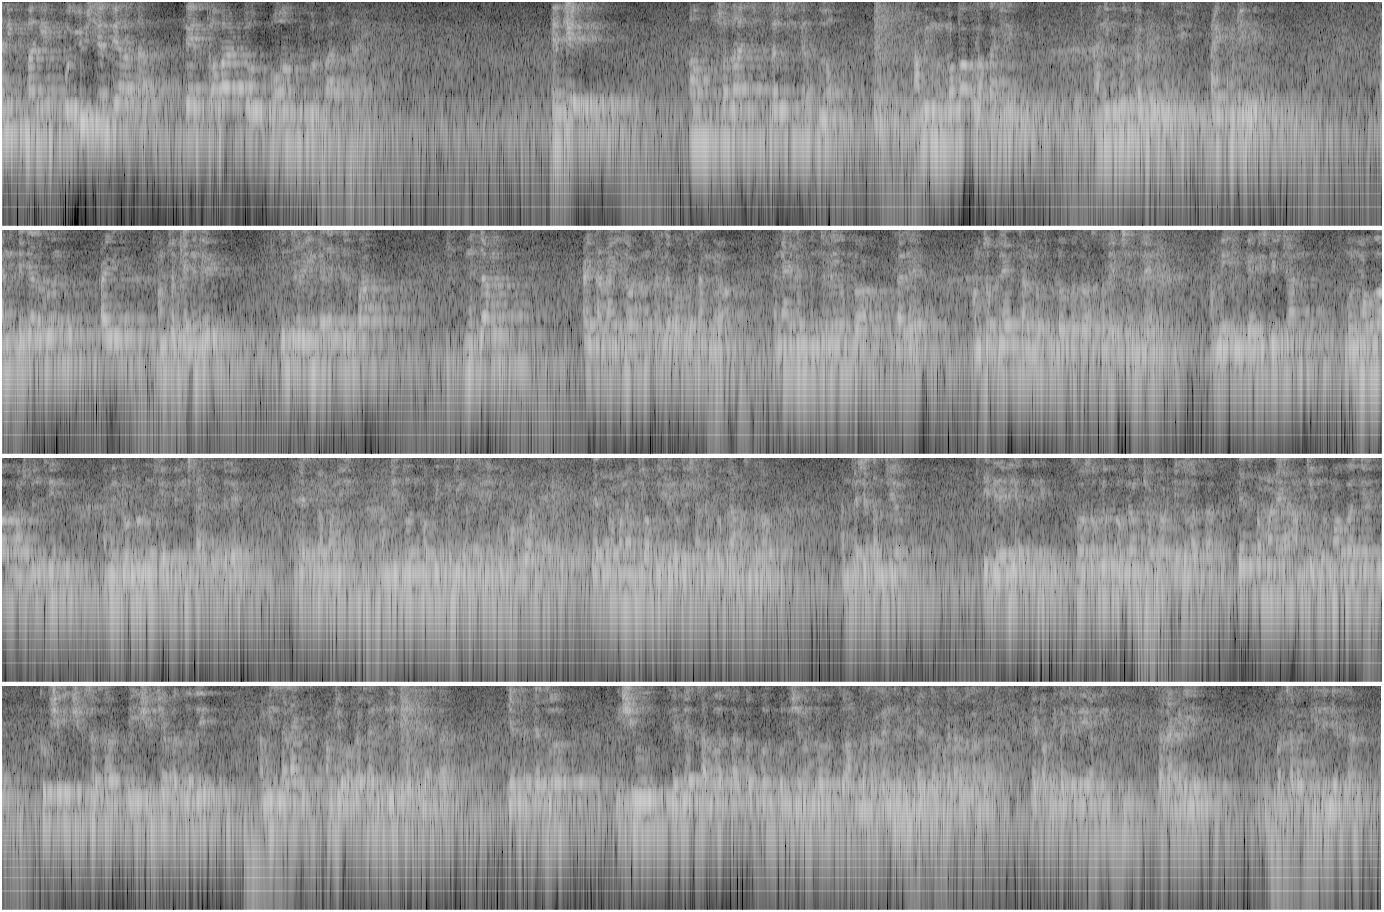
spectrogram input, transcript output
आनी मागीर पोल्युशन जें आसा तें तोबाड तो बंद करपाक जाय हेजेर हांव सदांच लक्ष घातलो आमी मुर्मगांव ब्लॉकाची आनी बूथ कमिटीची आयज मिटींग घेतली. आनी तेज्या लागून आयज आमचो कॅन्डिडेट तेंचे कडेन इंटरॅक्ट करपाक मुद्दाम आयज हांगा येयलो आनी सगळ्या वर्कर्सांक मेळ्ळो आनी आयज आमी तेंचे कडेन उलोवप जाले आमचो प्लॅन सांगलो फुडलो कसो आसतलो एक्शन प्लॅन आमी वेनिस्टेच्यान मुर्मगांव कॉन्स्टिट्युन्सीन आमी door to door campaigning start करतले. त्याचप्रमाणे आमची दोन पब्लीक मिटींग असलेली मुर्मगांवान त्याचप्रमाणे आमचे ऑफिस इनोग्रेशनाचो प्रोग्राम आसतलो आनी तशेंच आमचे एक रॅली आसतली सो हो सगळो प्रोग्राम चॉकआउट केलेलो आसा त्याच प्रमाणे आमचे जे खुबशे इश्यूज आसा ते इश्यूच्या बद्दलूय आमी सराक आमच्या वर्कर्सान ब्रीफ केलेले आसा जे सद्याचो इश्यू लेटेस्ट चालू आसा तो कोल पोल्युशनाचो जो आमकां सगळ्यांचो डिफेक्ट जावपाक लागलेलो आसा त्या टॉपिकाचेरूय आमी सरा कडेन वचपाच केलेली आसा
